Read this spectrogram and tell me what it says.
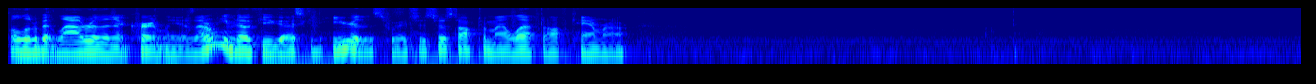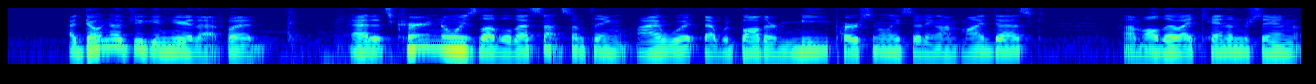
a little bit louder than it currently is. I don't even know if you guys can hear the switch. It's just off to my left off camera. I don't know if you can hear that, but at its current noise level, that's not something I would that would bother me personally sitting on my desk. Um, although I can understand,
